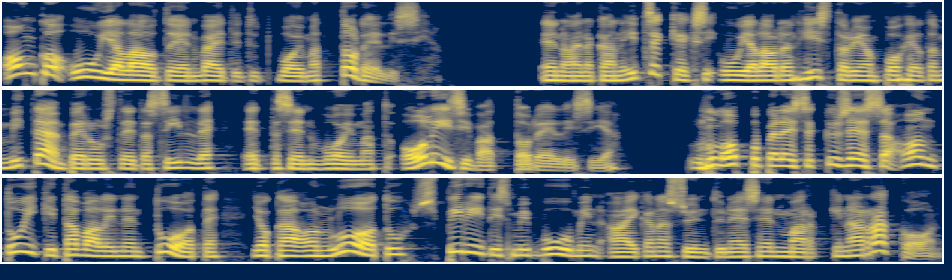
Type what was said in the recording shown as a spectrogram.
Onko uujalautojen väitetyt voimat todellisia? En ainakaan itse keksi uujalaudan historian pohjalta mitään perusteita sille, että sen voimat olisivat todellisia. Loppupeleissä kyseessä on tuiki tavallinen tuote, joka on luotu spiritismibuumin aikana syntyneeseen markkinarakoon.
